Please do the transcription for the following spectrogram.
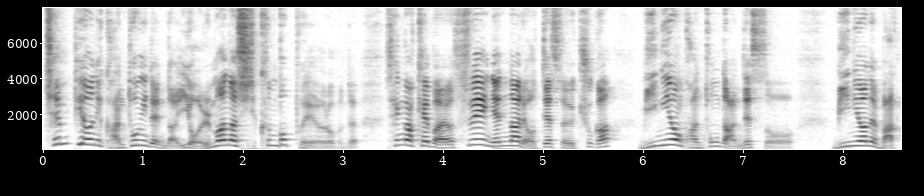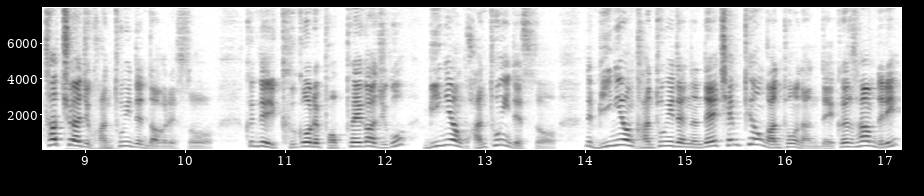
챔피언이 관통이 된다. 이 얼마나 시- 큰 버프예요, 여러분들? 생각해봐요. 스웨인 옛날에 어땠어요, Q가? 미니언 관통도 안 됐어. 미니언을 막 타 쳐야지 관통이 된다 그랬어. 근데 그거를 버프해가지고 미니언 관통이 됐어. 근데 미니언 관통이 됐는데 챔피언 관통은 안 돼. 그래서 사람들이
